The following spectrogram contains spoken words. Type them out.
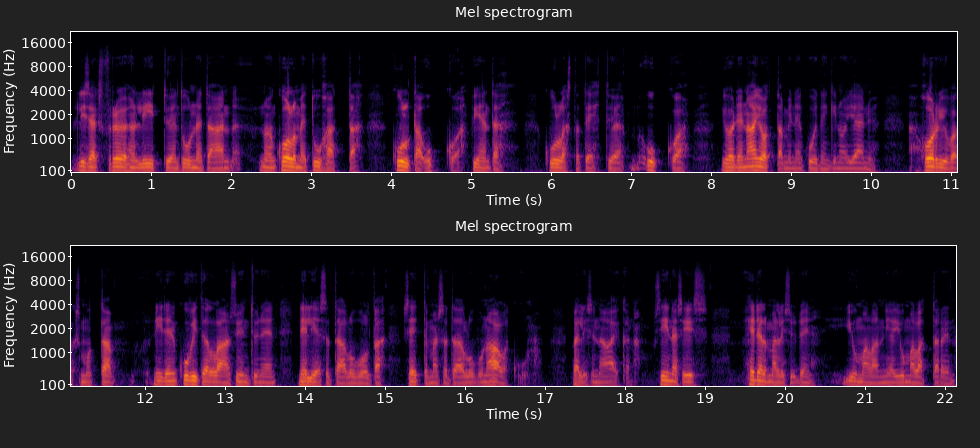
Lisäksi Fröhön liittyen tunnetaan noin 3000 kultaukkoa, pientä kullasta tehtyä ukkoa, joiden ajottaminen kuitenkin on jäänyt horjuvaksi, mutta niiden kuvitellaan syntyneen 400-luvulta 700-luvun alkuun välisenä aikana. Siinä siis hedelmällisyyden Jumalan ja Jumalattaren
